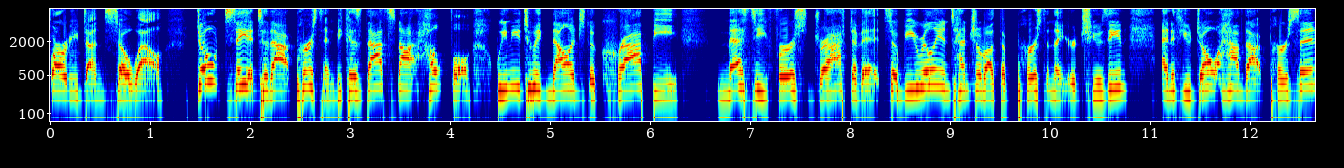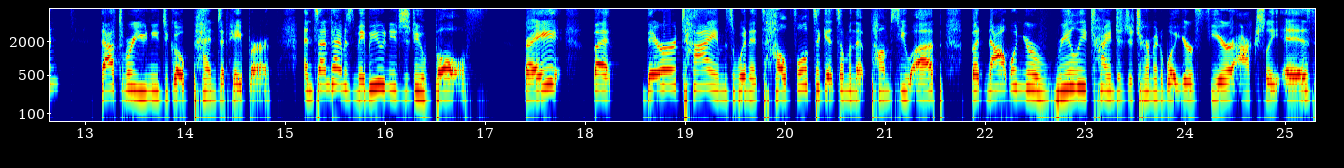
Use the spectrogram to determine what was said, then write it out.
already done so well. Don't say it to that person because that's not helpful. We need to acknowledge the crappy, messy first draft of it. So be really intentional about the person that you're choosing. And if you don't have that person, that's where you need to go pen to paper. And sometimes maybe you need to do both, right? But there are times when it's helpful to get someone that pumps you up, but not when you're really trying to determine what your fear actually is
